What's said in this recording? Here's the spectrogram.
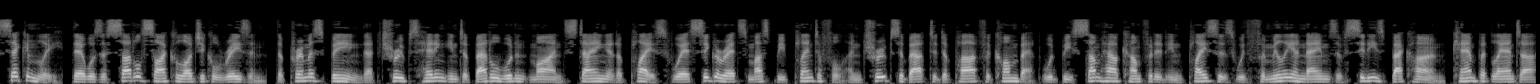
Secondly, there was a subtle psychological reason, the premise being that troops heading into battle wouldn't mind staying at a place where cigarettes must be plentiful and troops about to depart for combat would be somehow comforted in places with familiar names of cities back home Camp Atlanta,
